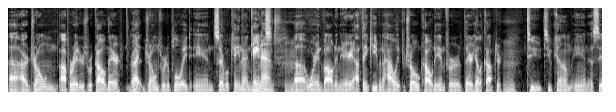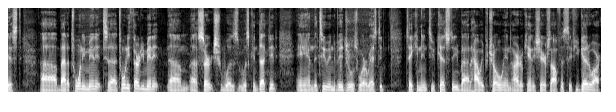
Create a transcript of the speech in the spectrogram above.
Uh, our drone operators were called there. Uh, Right. drones were deployed, and several canine units Canines. Mhm. uh, were involved in the area. I think even a highway patrol called in for their helicopter Mm-hmm. to to come and assist. Uh, about a 20 minute, uh, 20 30 minute um, uh, search was was conducted, and the two individuals were arrested, taken into custody by the highway patrol and Iredell County Sheriff's Office. If you go to our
